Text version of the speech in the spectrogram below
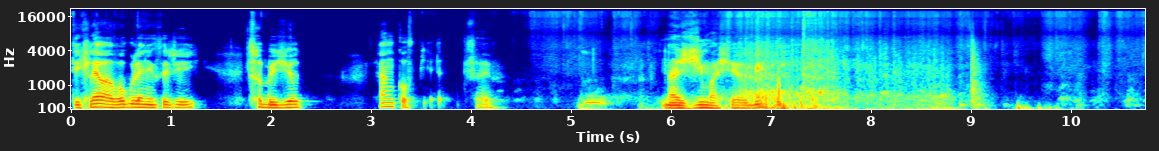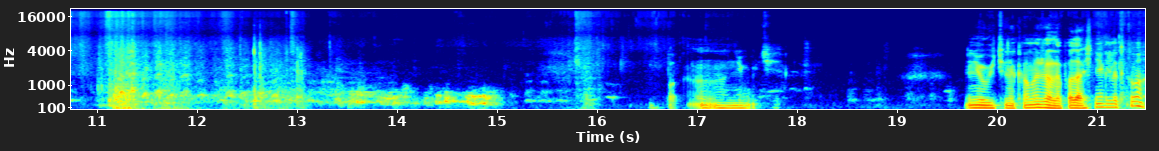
ty chleba w ogóle nie chcesz jej? Co byś jadł? Janko w pieprze. Na zima się robi. No, Nie mówicie. Nie mówicie na kamerze, ale pada śnieg letko.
